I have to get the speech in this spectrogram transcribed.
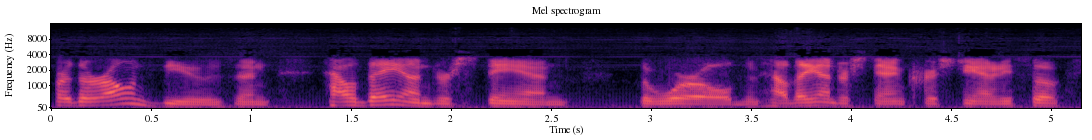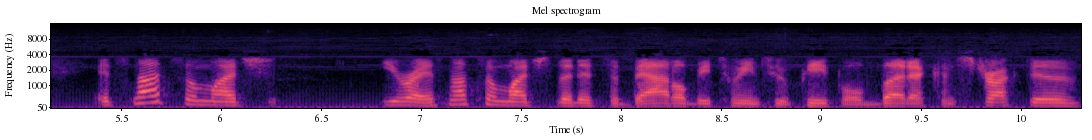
for their own views and how they understand the world and how they understand Christianity. So it's not so much, you're right, it's not so much that it's a battle between two people, but a constructive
